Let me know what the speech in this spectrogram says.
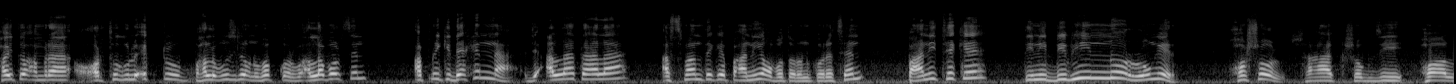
হয়তো আমরা অর্থগুলো একটু ভালো বুঝলে অনুভব করব। আল্লাহ বলছেন আপনি কি দেখেন না যে আল্লাহ তালা আসমান থেকে পানি অবতরণ করেছেন? পানি থেকে তিনি বিভিন্ন রঙের ফসল শাক সবজি ফল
